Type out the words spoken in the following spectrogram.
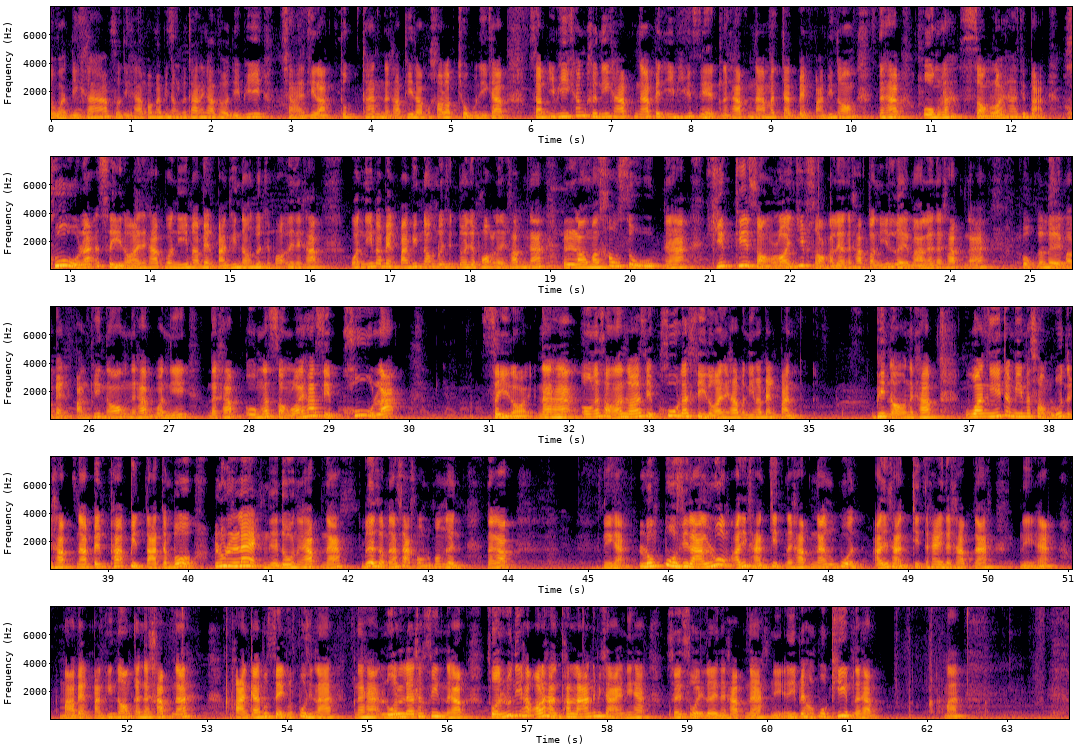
สวัสดีครับ สวัสดีครับพ่อแม่พี่น้องทุกท่านนะครับ สวัสดีพี่ชายที่รักทุกท่านนะครับ ที่รับเข้ารับชมวันนี้ครับสำหรับ EP ค่ำคืนนี้ครับนะเป็น EP พิเศษนะครับนะมาจัดแบ่งปันพี่น้องนะครับ องค์ละ 250 บาท คู่ละ 400 นะครับ วันนี้มาแบ่งปันพี่น้องโดยเฉพาะเลยนะครับ วันนี้มาแบ่งปันพี่น้องโดยโดยเฉพาะเลยครับนะ เรามาเข้าสู่นะฮะคลิปที่ 222 กันแล้วนะครับ ตอนนี้เลยมาแล้วนะครับนะ ผมก็เลยมาแบ่งปันพี่น้องนะครับ วันนี้นะครับ องค์ละ 250 คู่ละ 400 นะฮะ องค์ละ250 คู่ละ 400 นะครับ วันนี้มาแบ่งปันพี่น้องนะครับ วันนี้จะมีมา 2 รุ่นนะครับนะเป็นพระปิดตาจัมโบ้รุ่นแรกเหนือดวงนะครับนะเลื่อนสมณศักดิ์ของหลวงพ่อเงินนะครับนี่ครับหลวงปู่ศิลาร่วมอธิษฐานจิตนะครับนะหลวงปู่อธิษฐานจิตให้นะครับนะนี่ฮะมาแบ่งปันพี่น้องกันนะครับนะ ผ่านการพุทเสกหลวงปู่ศิลานะฮะล้วนแล้วทั้งสิ้นนะครับ ส่วนรุ่นนี้ครับอรหันต์พันล้านนะพี่ชายนี่ฮะสวยๆเลยนะครับนะนี่อันนี้เป็นของปู่คีบนะครับ มา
